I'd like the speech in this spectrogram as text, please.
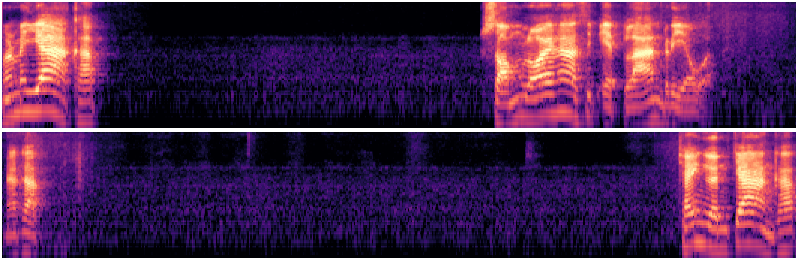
มันไม่ยากครับสองร้อยห้าสิบเอ็ดล้านเรียวอะ นะครับใช้เงินจ้างครับ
